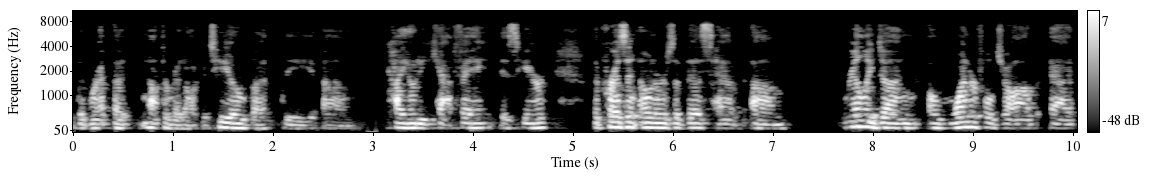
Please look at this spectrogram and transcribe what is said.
the uh, not the Red Ocotillo, but the um, Coyote Cafe is here. The present owners of this have um, really done a wonderful job at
